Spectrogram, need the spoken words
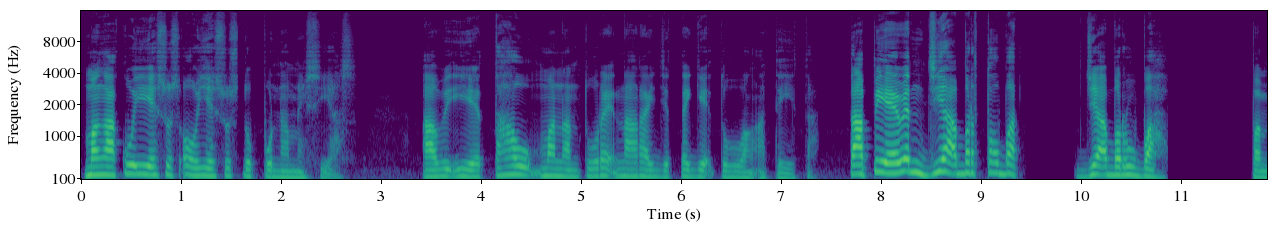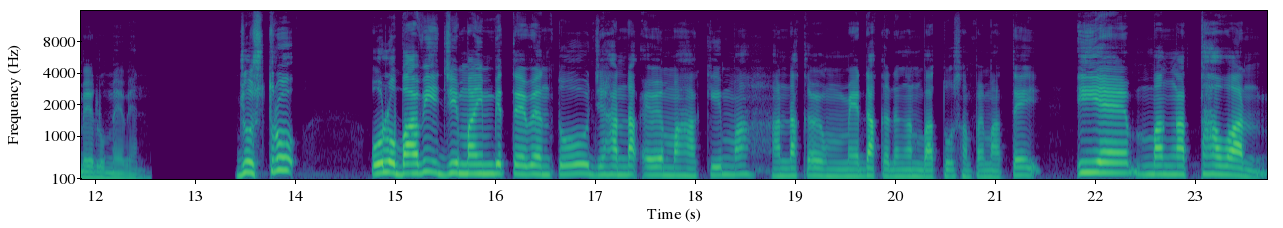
Mengakui Yesus, oh Yesus tu puna Mesias. Awi iye tahu mananture narai jetege tu huang ate ita. Tapi ewen dia bertobat. Dia berubah pembelu mewen. Justru ulu bawi ji maimbit ewen tu ji hendak ewen mahakimah hendak ewen medak dengan batu sampai mati Ie mengetahuan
